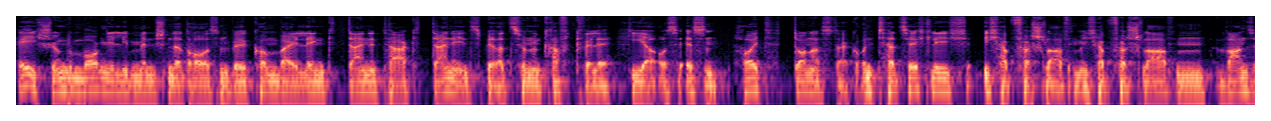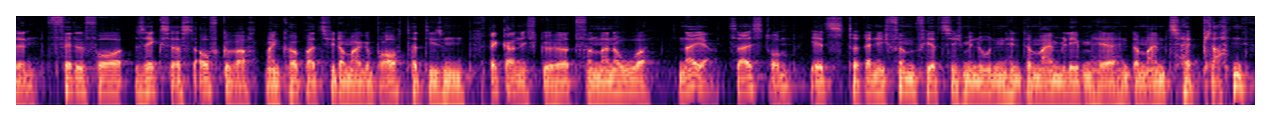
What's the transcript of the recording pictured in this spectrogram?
Hey, schönen guten Morgen, ihr lieben Menschen da draußen. Willkommen bei Lenk, deinen Tag, deine Inspiration und Kraftquelle hier aus Essen. Heute Donnerstag und tatsächlich, ich habe verschlafen. Ich habe verschlafen. Wahnsinn. Viertel vor sechs erst aufgewacht. Mein Körper hat es wieder mal gebraucht, hat diesen Wecker nicht gehört von meiner Uhr. Naja, sei es drum. Jetzt renne ich 45 Minuten hinter meinem Leben her, hinter meinem Zeitplan.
